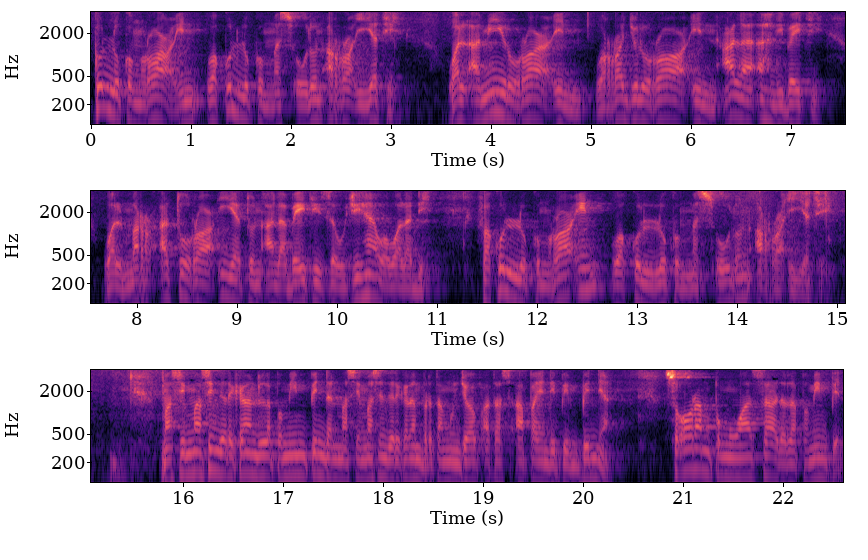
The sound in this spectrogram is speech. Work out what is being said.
"Kullukum ra'in wa kullukum mas'ulun ar ra'iyati wal amiru ra'in wal rajulu ra'in ala ahli baiti wal mar'atu ra'iyatun ala baiti zawjiha wa waladihi." Ra'in wa kullukum mas'ulun ar ra'iyati. Masing-masing dari kalian adalah pemimpin dan masing-masing dari kalian bertanggung jawab atas apa yang dipimpinnya. Seorang penguasa adalah pemimpin.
